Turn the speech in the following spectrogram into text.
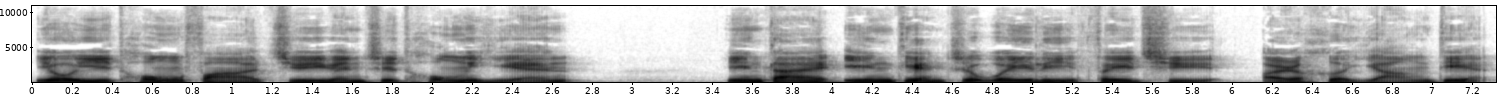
又以铜法绝缘之铜盐，因待阴电之威力飞去，而贺阳电。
